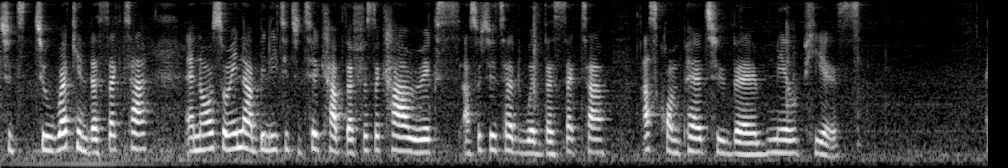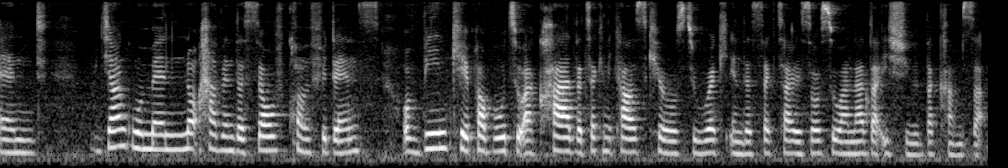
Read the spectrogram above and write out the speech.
to, to work in the sector and also inability to take up the physical risks associated with the sector as compared to the male peers. And young women not having the self-confidence of being capable to acquire the technical skills to work in the sector is also another issue that comes up.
